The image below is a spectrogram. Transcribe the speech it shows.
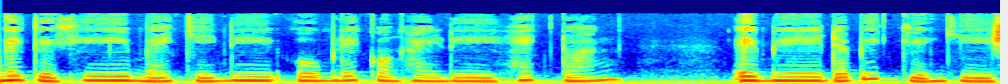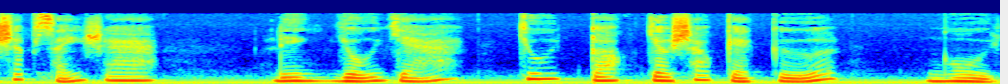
Ngay từ khi mẹ chị Ni ôm lấy con Hailey hét toán, eme đã biết chuyện gì sắp xảy ra, liền dội giả chui tọt vào sau kẹt cửa, ngồi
